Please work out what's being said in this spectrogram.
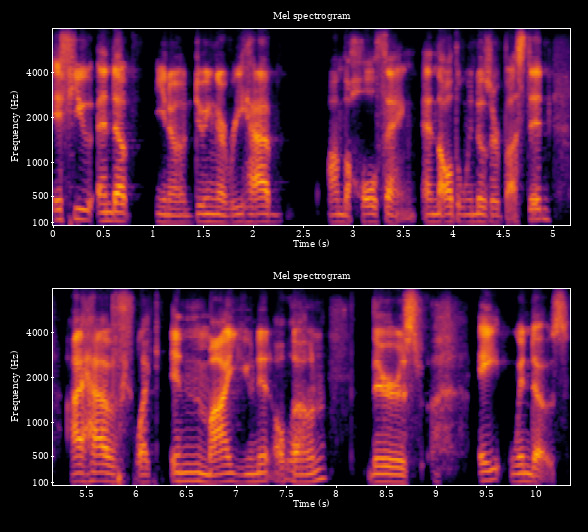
if you end up, you know, doing a rehab on the whole thing and all the windows are busted, I have like in my unit alone, there's eight windows.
